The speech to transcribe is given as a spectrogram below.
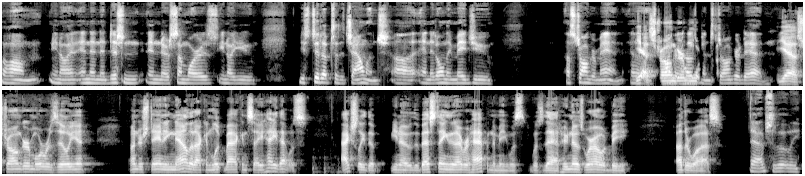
Um, you know, and, and in addition, in there somewhere is you know you you stood up to the challenge, uh, and it only made you a stronger man. Yeah, stronger, stronger husband, more, stronger dad. Yeah, stronger, more resilient. Understanding now that I can look back and say, "Hey, that was actually the you know the best thing that ever happened to me was was that. Who knows where I would be otherwise." Yeah, absolutely.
